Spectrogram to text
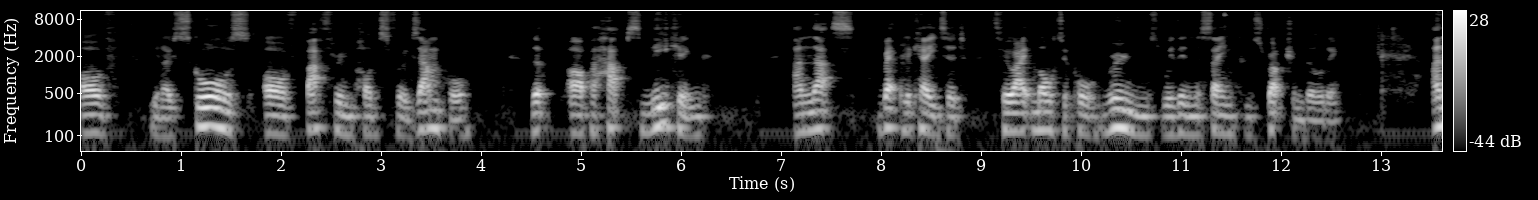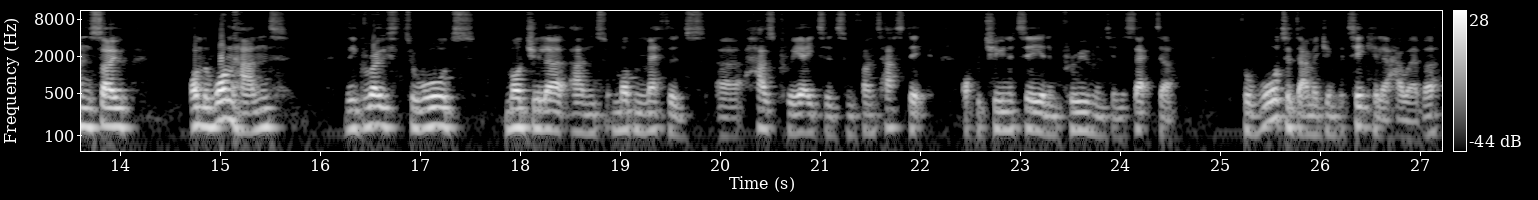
of you know scores of bathroom pods, for example, that are perhaps leaking, and that's replicated throughout multiple rooms within the same construction building. And so, on the one hand, the growth towards modular and modern methods uh, has created some fantastic opportunity and improvement in the sector. For water damage in particular, however,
